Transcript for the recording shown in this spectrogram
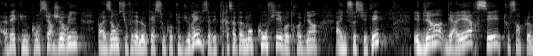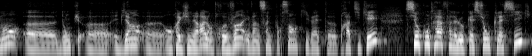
avec une conciergerie, par exemple, si vous faites de la location courte durée, vous allez très certainement confier votre bien à une société. Eh bien, derrière, c'est tout simplement, euh, donc, euh, eh bien, euh, en règle générale, entre 20 et 25% qui va être pratiqué. Si au contraire, faire la location classique,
